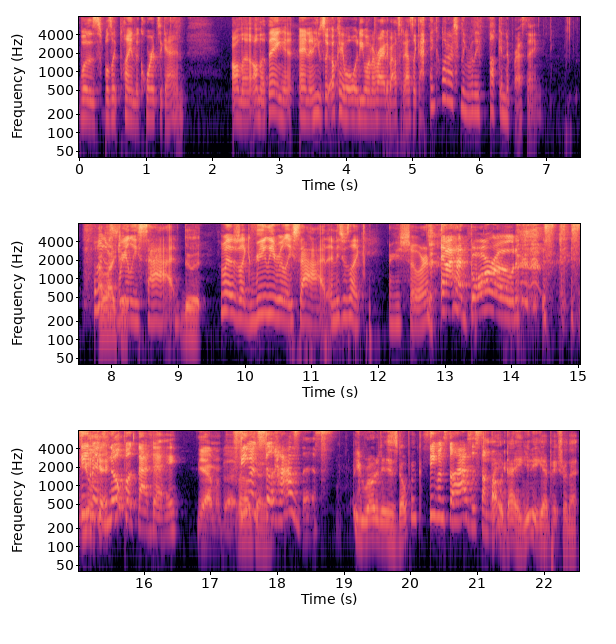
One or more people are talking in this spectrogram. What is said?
was was like playing the chords again on the on the thing and then he was like, Okay, well what do you want to write about today? I was like, I think I want to write something really fucking depressing. Something I just like it. really sad. Do it. Something that's like really, really sad. And he was like, Are you sure? and I had borrowed S- Steven's okay? notebook that day. Yeah, I remember that. Steven Okay. still has this. You wrote it in his notebook? Steven still has this somewhere. Oh, dang. You need to get a picture of that.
